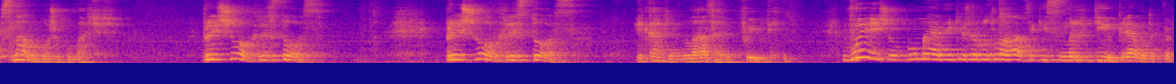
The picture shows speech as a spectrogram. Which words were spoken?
славу Божу побачиш. Прийшов Христос. Прийшов Христос і каже, Лазар, вийди. Вийшов помер, який вже розлагався, який смердів, прямо так кажу.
